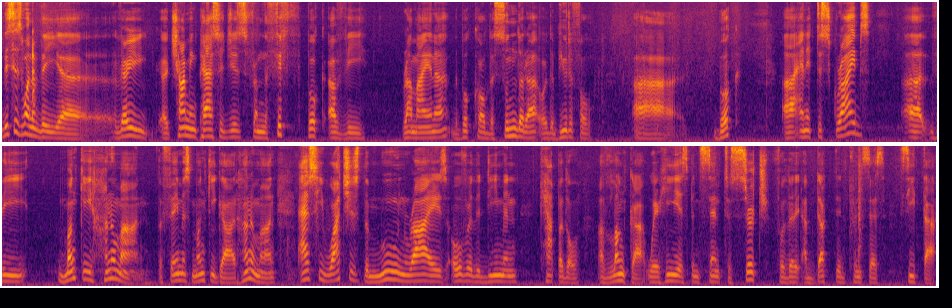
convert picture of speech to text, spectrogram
This is one of the uh, very uh, charming passages from the fifth book of the Ramayana, the book called the Sundara, or the Beautiful uh, Book. Uh, and it describes uh, the monkey Hanuman, the famous monkey god Hanuman, as he watches the moon rise over the demon capital of Lanka, where he has been sent to search for the abducted princess Sita.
